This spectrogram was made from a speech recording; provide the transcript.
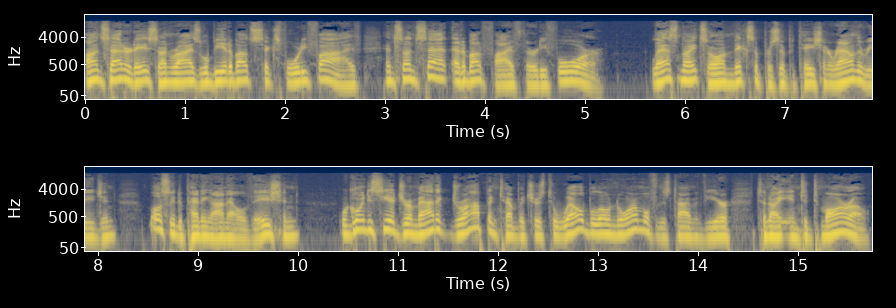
On Saturday, sunrise will be at about 6:45 and sunset at about 5:34. Last night saw a mix of precipitation around the region, mostly depending on elevation. We're going to see a dramatic drop in temperatures to well below normal for this time of year tonight into tomorrow.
